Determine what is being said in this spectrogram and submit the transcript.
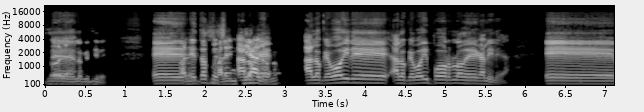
Eh, hola. lo que tiene. Eh, Vale- entonces, a lo, que, ¿no? a lo que voy de, a lo que voy por lo de Galilea. Eh,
